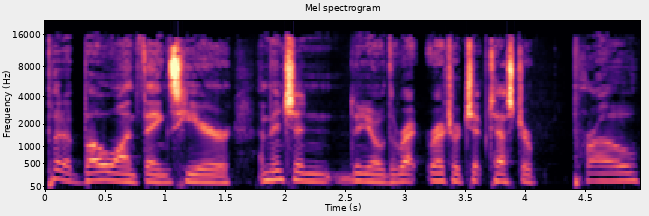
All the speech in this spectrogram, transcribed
put a bow on things here. I mentioned you know the Ret- Retro Chip Tester Pro.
